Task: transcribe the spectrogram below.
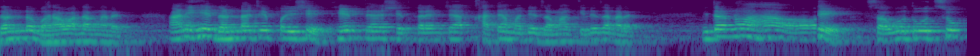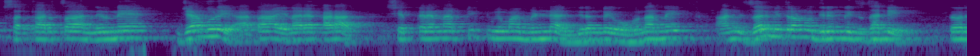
दंड भरावा लागणार आहे. आणि हे दंडाचे पैसे थेट त्या शेतकऱ्यांच्या खात्यामध्ये जमा केले जाणार आहेत. मित्रांनो हा अतिशय सर्वतोत्सुक सरकारचा निर्णय ज्यामुळे आता येणाऱ्या काळात शेतकऱ्यांना पीक विमा मिळण्यात दिरंगाई होणार नाही. आणि जर मित्रांनो दिरंगाई झाली तर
